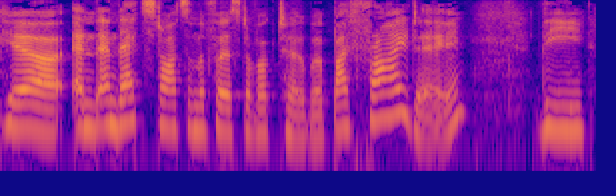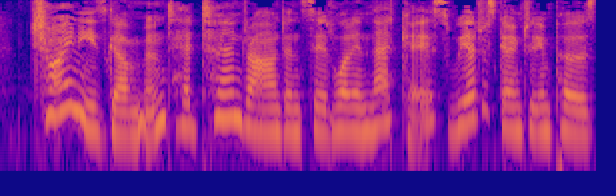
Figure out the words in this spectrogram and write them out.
yeah, and, and that starts on the 1st of October. By Friday, the Chinese government had turned around and said, well, in that case, we are just going to impose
